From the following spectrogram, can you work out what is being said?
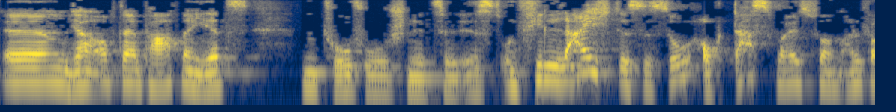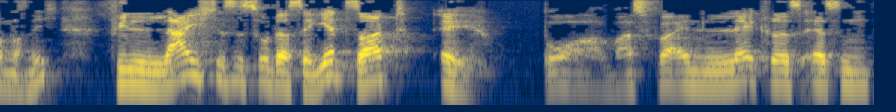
ähm, ja, ob dein Partner jetzt ein Tofu-Schnitzel isst. Und vielleicht ist es so, auch das weißt du am Anfang noch nicht, vielleicht ist es so, dass er jetzt sagt, ey, boah, was für ein leckeres Essen.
